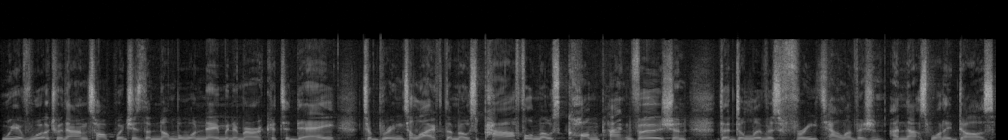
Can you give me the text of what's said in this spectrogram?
We have worked with Antop, which is the number one name in America today, to bring to life the most powerful, most compact version that delivers free television. And that's what it does.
